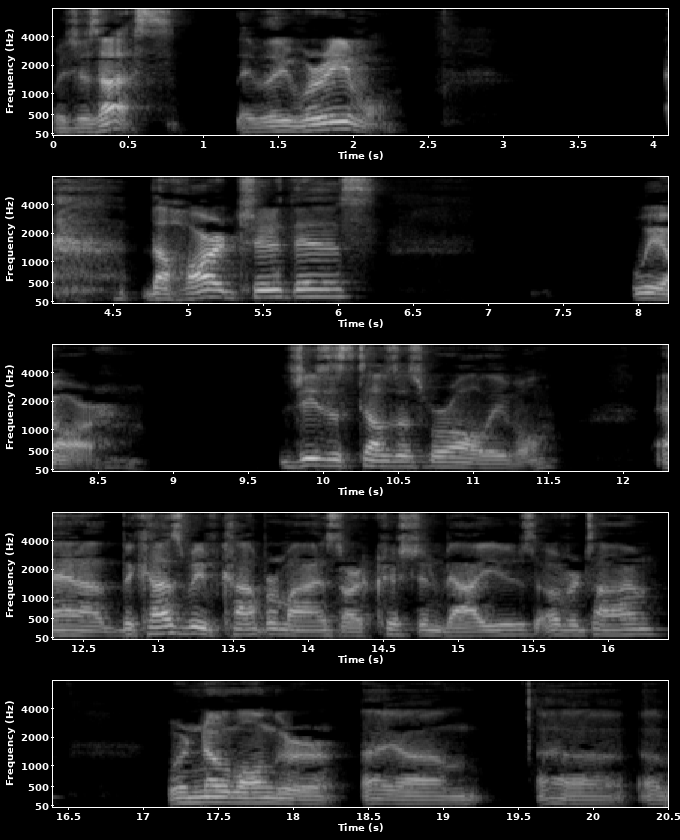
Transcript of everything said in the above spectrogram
which is us. They believe we're evil. The hard truth is, we are. Jesus tells us we're all evil. And uh, because we've compromised our Christian values over time, we're no longer a, um, uh, a,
